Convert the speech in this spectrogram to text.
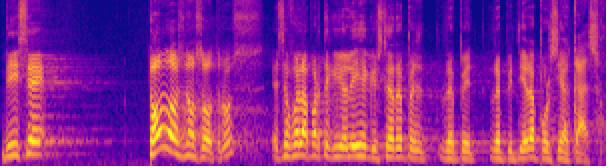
Dice, todos nosotros, esa fue la parte que yo le dije que usted repitiera por si acaso.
